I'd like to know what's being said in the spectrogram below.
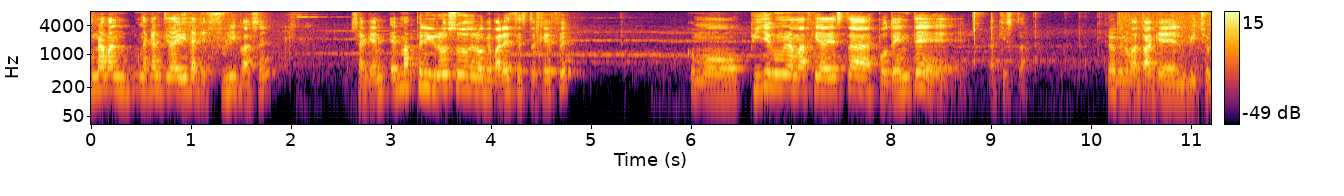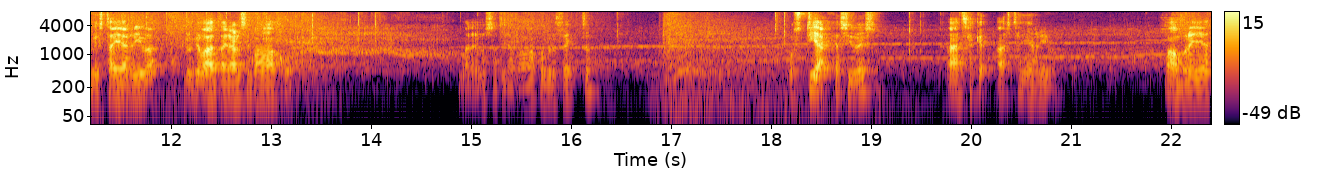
una, una cantidad de vida que flipas, ¿eh? O sea, que es más peligroso de lo que parece este jefe Como pille con una magia de estas potente Aquí está Creo que no me ataque el bicho que está ahí arriba Creo que va a tirarse para abajo Vale, no se ha tirado para abajo, perfecto Hostia, ¿qué ha sido eso? Ah, está, ah, está ahí arriba. Vamos por ella.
